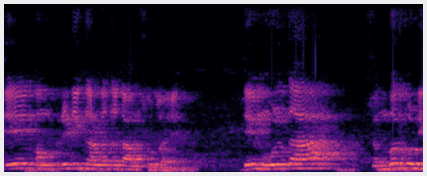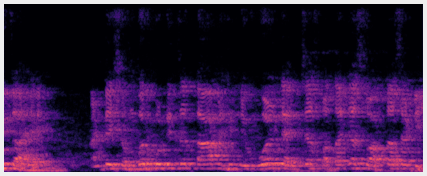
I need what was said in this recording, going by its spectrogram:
जे कॉन्क्रिटीकरणाचं काम सुरू आहे ते मूळतः शंभर कोटीचं आहे. आणि ते शंभर कोटीचं काम हे निव्वळ त्यांच्या स्वतःच्या स्वार्थासाठी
